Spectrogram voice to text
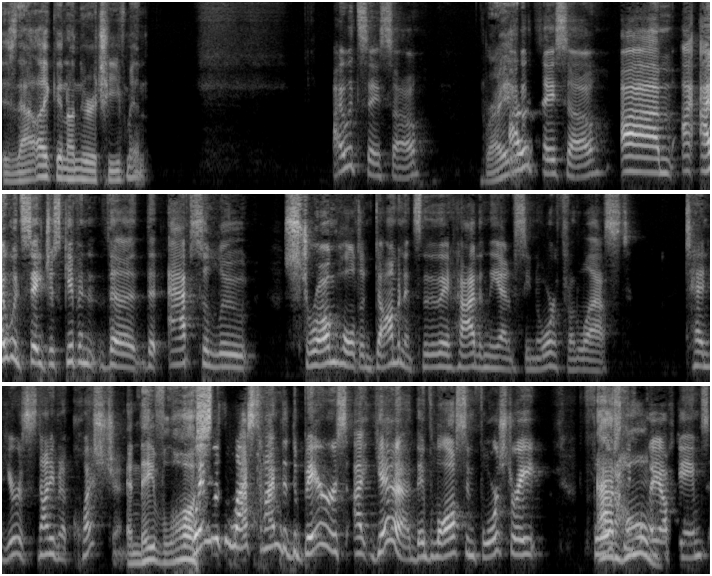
Is that like an underachievement? I would say so right? I would say so. Um, I, I, would say just given the the absolute stronghold and dominance that they've had in the NFC North for the last 10 years. It's not even a question. And they've lost. when was the last time that the Bears, I, yeah, they've lost in four straight, four At straight home. playoff games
